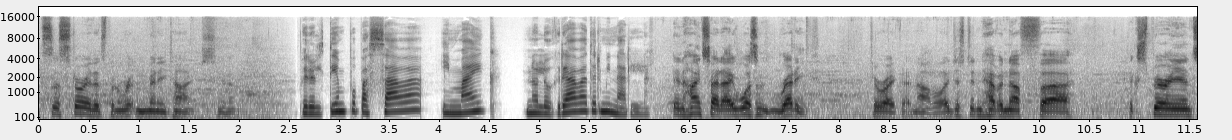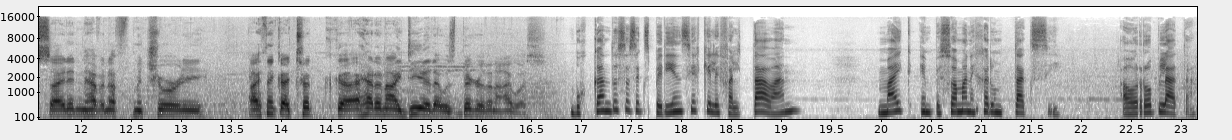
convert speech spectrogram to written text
It's a story that's been written many times, you know. Pero el tiempo pasaba y Mike no lograba terminarla. In hindsight, I wasn't ready to write that novel. I just didn't have enough uh, experience. I didn't have enough maturity. I think I took, uh, I had an idea that was bigger than I was. Buscando esas experiencias que le faltaban, Mike empezó a manejar un taxi, ahorró plata,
